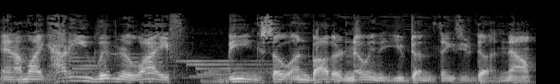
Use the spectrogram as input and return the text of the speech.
And I'm like, how do you live your life being so unbothered knowing that you've done the things you've done? Now,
